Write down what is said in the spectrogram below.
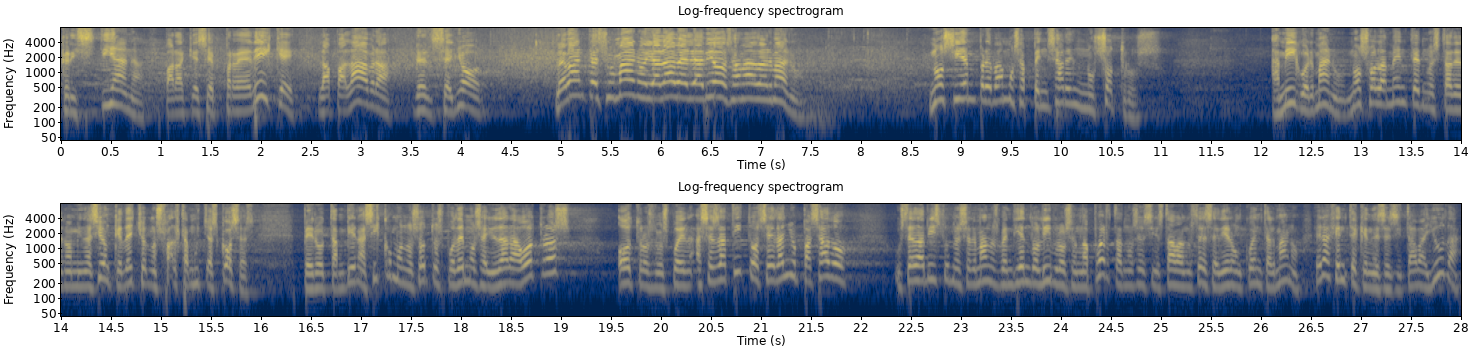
cristiana para que se predique la palabra del Señor. Levante su mano y alábele a Dios, amado hermano. No siempre vamos a pensar en nosotros. Amigo, hermano, no solamente en nuestra denominación, que de hecho nos faltan muchas cosas, pero también así como nosotros podemos ayudar a otros, otros nos pueden. Hace ratitos, el año pasado, Usted ha visto a nuestros hermanos vendiendo libros en la puerta, no sé si estaban ustedes, se dieron cuenta, hermano. Era gente que necesitaba ayuda.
